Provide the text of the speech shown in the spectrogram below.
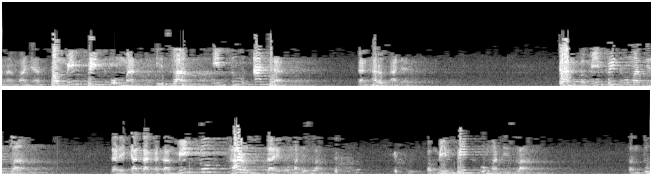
namanya pemimpin umat Islam itu ada dan harus ada. Dan pemimpin umat Islam dari kata-kata minkum harus dari umat Islam. Pemimpin umat Islam tentu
